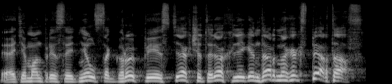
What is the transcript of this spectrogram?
Этим он присоединился к группе из тех четырёх легендарных экспертов.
